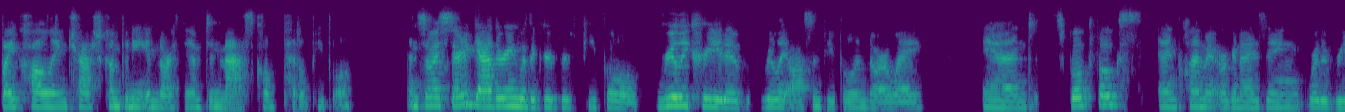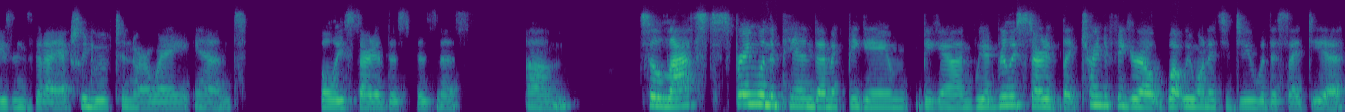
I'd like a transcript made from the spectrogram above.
bike hauling trash company in Northampton, Mass called Pedal People. And so I started gathering with a group of people, really creative, really awesome people in Norway. And Spoke Folks and climate organizing were the reasons that I actually moved to Norway and fully started this business. Um, so last spring when the pandemic began, began, we had really started like trying to figure out what we wanted to do with this idea.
